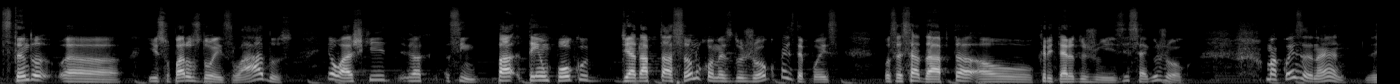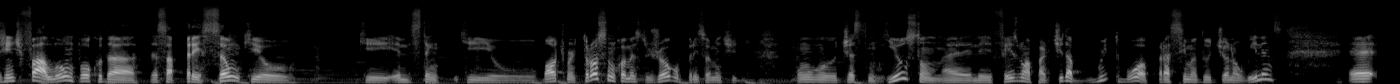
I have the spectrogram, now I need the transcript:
Estando uh, isso para os dois lados, eu acho que assim, tem um pouco de adaptação no começo do jogo, mas depois você se adapta ao critério do juiz e segue o jogo. Uma coisa, né? A gente falou um pouco da, dessa pressão que o que eles têm que o Baltimore trouxe no começo do jogo, principalmente com o Justin Houston, né? Ele fez uma partida muito boa para cima do Jonah Williams. É,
